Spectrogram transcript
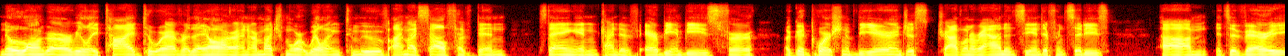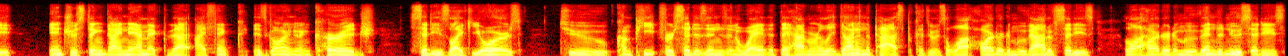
no longer are really tied to wherever they are and are much more willing to move. I myself have been staying in kind of Airbnbs for a good portion of the year and just traveling around and seeing different cities. Um, it's a very interesting dynamic that I think is going to encourage cities like yours to compete for citizens in a way that they haven't really done in the past because it was a lot harder to move out of cities, a lot harder to move into new cities.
